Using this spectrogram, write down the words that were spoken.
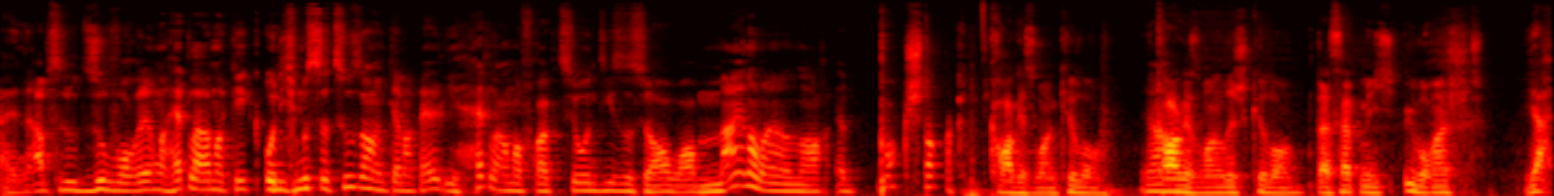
ein absolut souveräner Headliner-Gig. Und ich muss dazu sagen, generell die Headliner-Fraktion dieses Jahr war meiner Meinung nach äh, bockstark. Karges war ein Killer. Ja. Karges war ein richtig Killer. Das hat mich überrascht. Ja.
